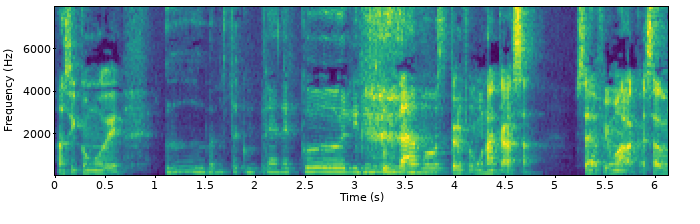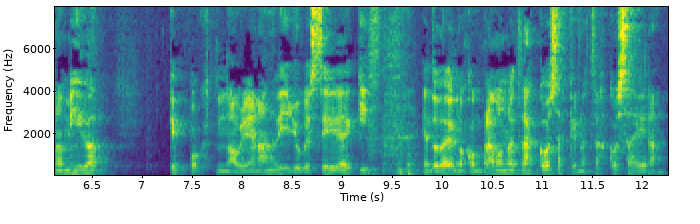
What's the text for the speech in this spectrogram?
así como de, "Uh, vamos a comprar alcohol y nos juntamos. Pero fue en una casa. O sea, fuimos a la casa de una amiga, que pues, no habría nadie, yo que sé, X. Entonces nos compramos nuestras cosas, que nuestras cosas eran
